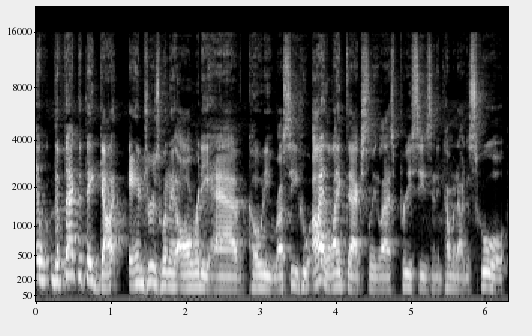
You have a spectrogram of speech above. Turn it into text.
it, the fact that they got Andrews when they already have Kody Russey, who I liked actually last preseason and coming out of school.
